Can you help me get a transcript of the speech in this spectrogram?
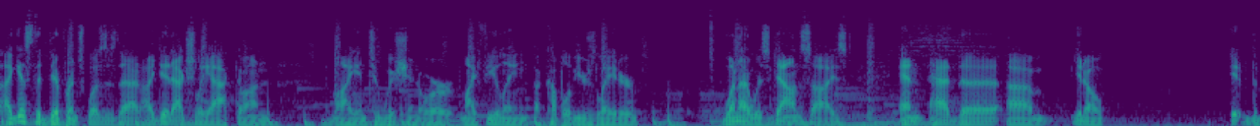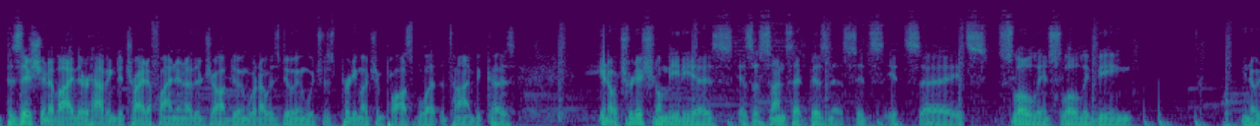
I guess the difference was is that I did actually act on my intuition or my feeling a couple of years later when I was downsized and had the um, you know it, the position of either having to try to find another job doing what I was doing, which was pretty much impossible at the time because you know traditional media is is a sunset business. It's it's uh, it's slowly and slowly being you know,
